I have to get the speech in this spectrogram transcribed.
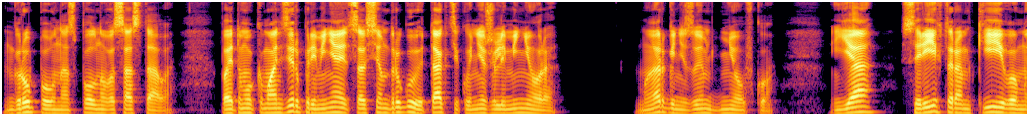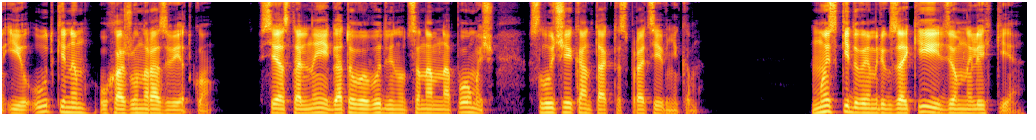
Группа у нас полного состава, поэтому командир применяет совсем другую тактику, нежели минеры. Мы организуем дневку. Я с Рихтером, Киевом и Уткиным ухожу на разведку. Все остальные готовы выдвинуться нам на помощь в случае контакта с противником. Мы скидываем рюкзаки и идем налегке.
